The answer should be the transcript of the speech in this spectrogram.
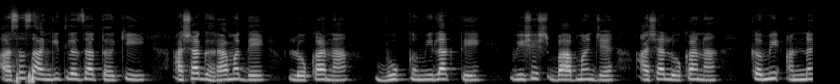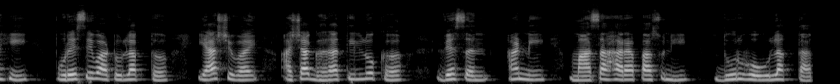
असं सांगितलं जातं की अशा घरामध्ये लोकांना भूक कमी लागते विशेष बाब म्हणजे अशा लोकांना कमी अन्नही पुरेसे वाटू लागतं. याशिवाय अशा घरातील लोक व्यसन आणि मांसाहारापासूनही दूर होऊ लागतात.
